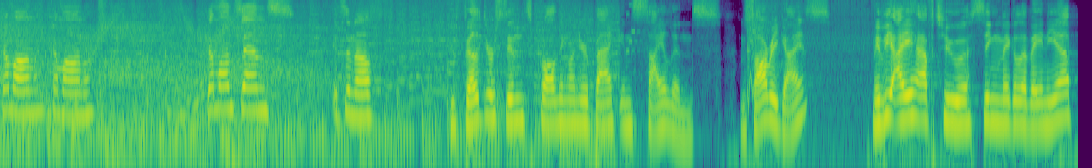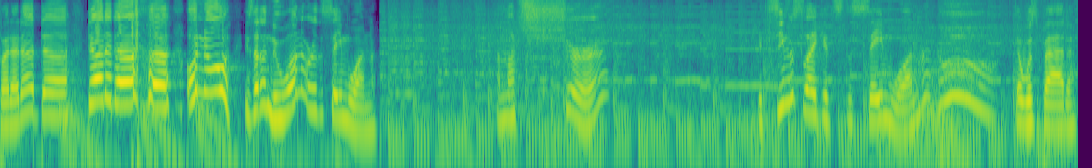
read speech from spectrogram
Come on, come on. Come on, Sans. It's enough. You felt your sins crawling on your back in silence. I'm sorry, guys. Maybe I have to uh, sing Megalovania. Da da da da da da. Oh no! Is that a new one or the same one? I'm not sure. It seems like it's the same one. that was bad.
